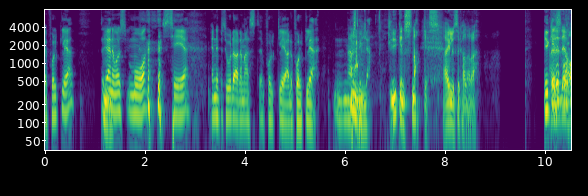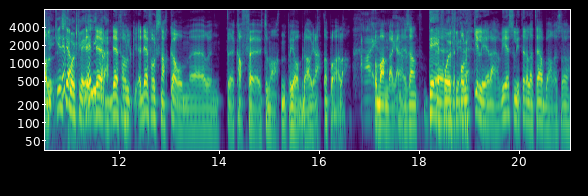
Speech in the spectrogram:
eh, folkelige. Så Mm. en av oss må se en episode av det mest folkelige av det folkelige neste Mm. uke. Uken snakkes, har jeg lyst til å kalle det. Det Det. Det, det, det. det, folk, det folk snakker om eh, rundt eh, kaffeautomaten på jobb dagen etterpå, eller på mandagen. ikke sant? Det er Det folkelig. folkelige der. Vi er så lite relaterbare, så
